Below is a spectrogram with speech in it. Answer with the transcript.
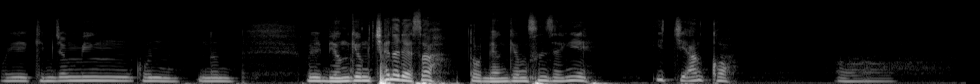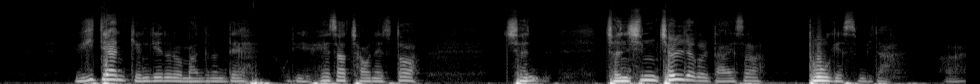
우리 김정민 군은 우리 명경 채널에서 또 명경 선생이 잊지 않고 어, 위대한 경제인으로 만드는데 우리 회사 차원에서도 전, 전심 전력을 다해서 도우겠습니다. 아,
